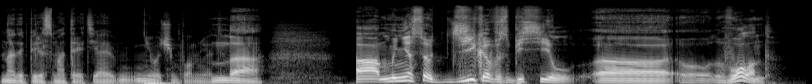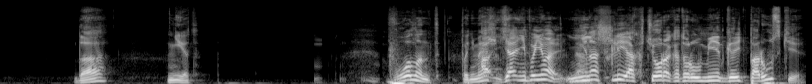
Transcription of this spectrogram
Надо пересмотреть, я не очень помню это. Да. А мне дико взбесил э, Воланд. Да? Нет. Воланд, А, понимаешь? я не понимаю, не нашли актера, который умеет говорить по-русски?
